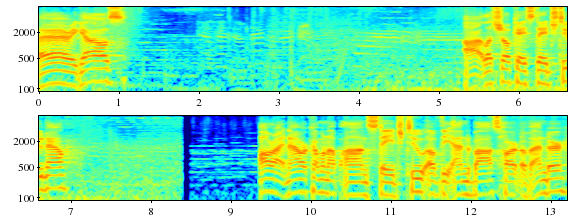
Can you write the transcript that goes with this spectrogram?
There he goes. All right, let's showcase stage two now. All right, now we're coming up on stage two of the end boss, Heart of Ender.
